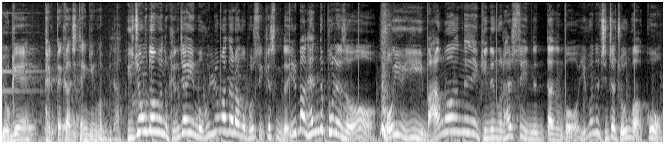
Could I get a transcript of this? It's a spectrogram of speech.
요게 100배까지 당긴 겁니다. 이 정도면 굉장히 뭐 훌륭하다라고 볼 수 있겠습니다. 일반 핸드폰에서 거의 이 망원의 기능을 할 수 있다는 거 이거는 진짜 좋은 것 같고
